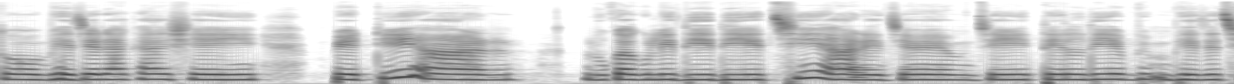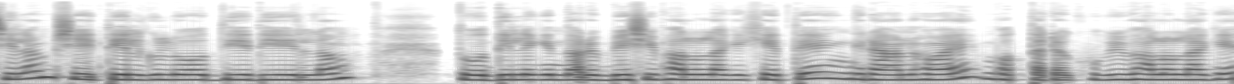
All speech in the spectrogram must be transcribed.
তো ভেজে রাখা সেই পেটি আর লুকাগুলি দিয়ে দিয়েছি আর এই যে, যেই তেল দিয়ে ভেজেছিলাম সেই তেলগুলো দিয়ে দিলাম। তো দিলে কিন্তু আরও বেশি ভালো লাগে খেতে, ঘ্রাণ হয়, ভর্তাটা খুবই ভালো লাগে।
